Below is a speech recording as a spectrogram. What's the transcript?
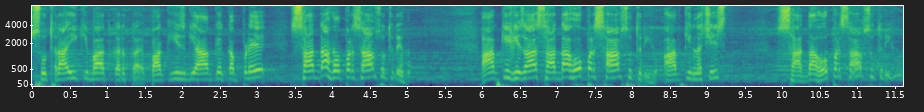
सुथराई की बात करता है, पाकिजगी आपके कपड़े सादा हो पर साफ़ सुथरे हों, आपकी गज़ा सादा हो पर साफ़ सुथरी हो, आपकी नशिस्त सादा हो पर साफ़ सुथरी हो।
